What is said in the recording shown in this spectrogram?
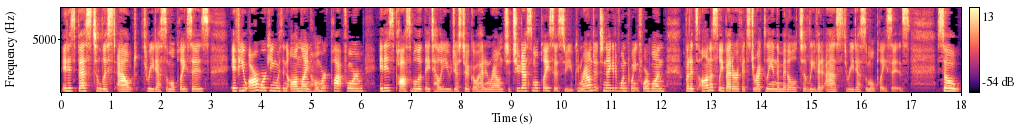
it is best to list out three decimal places. If you are working with an online homework platform, it is possible that they tell you just to go ahead and round to two decimal places, so you can round it to negative 1.41, but it's honestly better if it's directly in the middle to leave it as three decimal places. So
